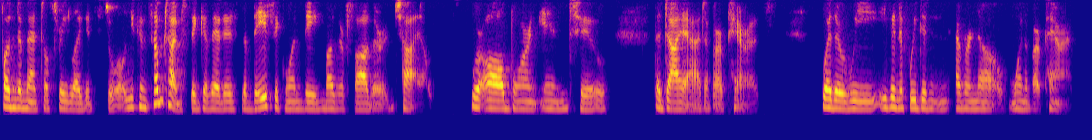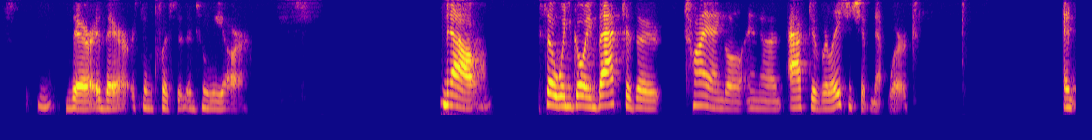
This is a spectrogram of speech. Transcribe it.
fundamental three legged stool. You can sometimes think of it as the basic one being mother, father, and child. We're all born into the dyad of our parents, whether we, even if we didn't ever know one of our parents, they're there, it's implicit in who we are. Now, so when going back to the triangle in an active relationship network, and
